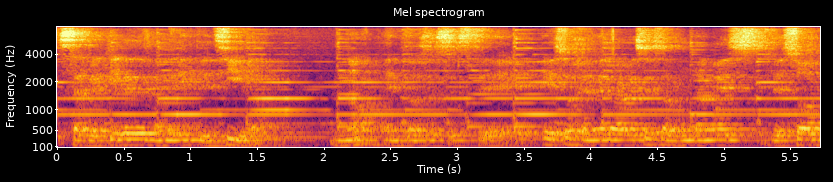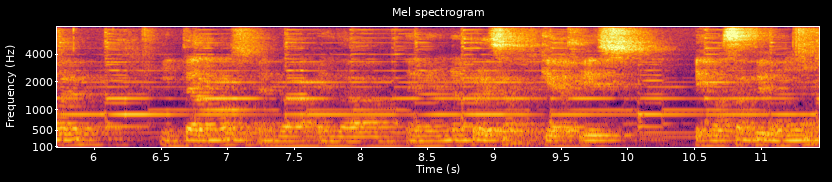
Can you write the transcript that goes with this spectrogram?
se requiere de manera intensiva, ¿no? Entonces, este, eso genera a veces alguna vez desorden internos en, la, en, la, en una empresa, que es, es bastante común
